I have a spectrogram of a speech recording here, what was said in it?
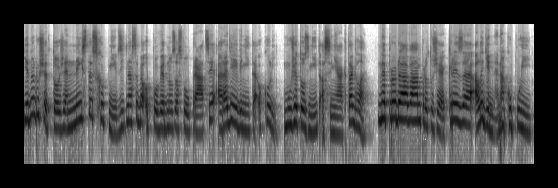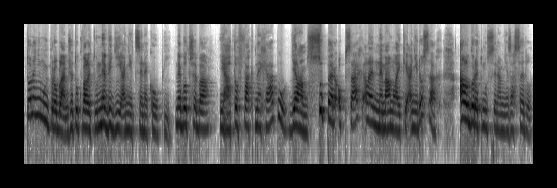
Jednoduše to, že nejste schopni vzít na sebe odpovědnost za svou práci a raději viníte okolí. Může to znít asi nějak takhle. Neprodávám, protože je krize a lidi nenakupují. To není můj problém, že tu kvalitu nevidí a nic si nekoupí. Nebo třeba, já to fakt nechápu. Dělám super obsah, ale nemám lajky ani dosah. Algoritmus si na mě zasedl.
